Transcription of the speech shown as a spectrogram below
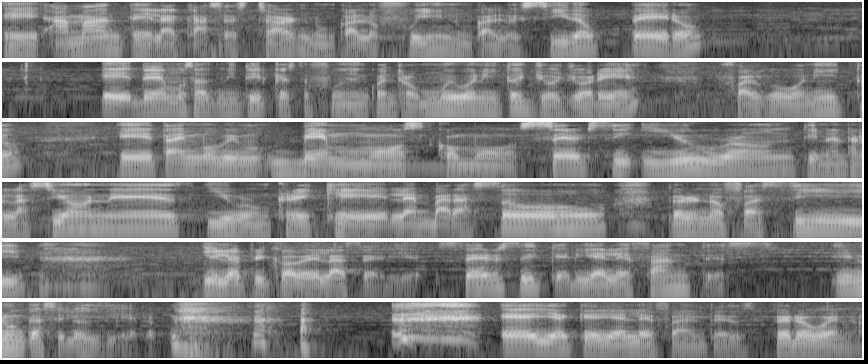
eh, amante de la casa Stark. Nunca lo fui, nunca lo he sido. Pero eh, debemos admitir que este fue un encuentro muy bonito. Yo lloré, fue algo bonito. Eh, también vemos como Cersei y Euron tienen relaciones. Euron cree que la embarazó, pero no fue así. Y lo picó de la serie. Cersei quería elefantes y nunca se los dieron. Ella quería elefantes, pero bueno.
